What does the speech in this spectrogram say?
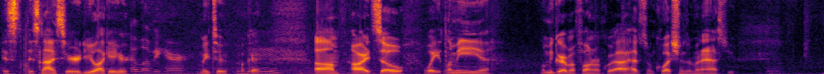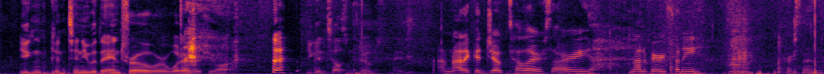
It's it's nice here. Do you like it here? I love it here. Me too. Okay. Mm-hmm. Um, all right. So wait, let me uh, let me grab my phone real quick. I have some questions I'm going to ask you. You can continue with the intro or whatever if you want. you can tell some jokes maybe. I'm not a good joke teller, sorry. I'm not a very funny person.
